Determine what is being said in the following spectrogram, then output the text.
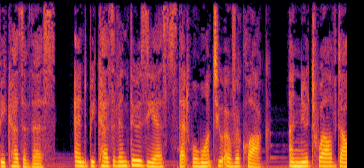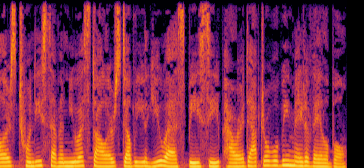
Because of this, and because of enthusiasts that will want to overclock, a new $12.27 US dollars WUSB-C power adapter will be made available.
